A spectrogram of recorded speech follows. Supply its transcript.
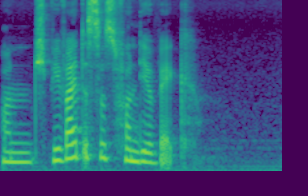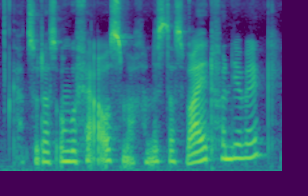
Und wie weit ist das von dir weg? Kannst du das ungefähr ausmachen? Ist das weit von dir weg?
